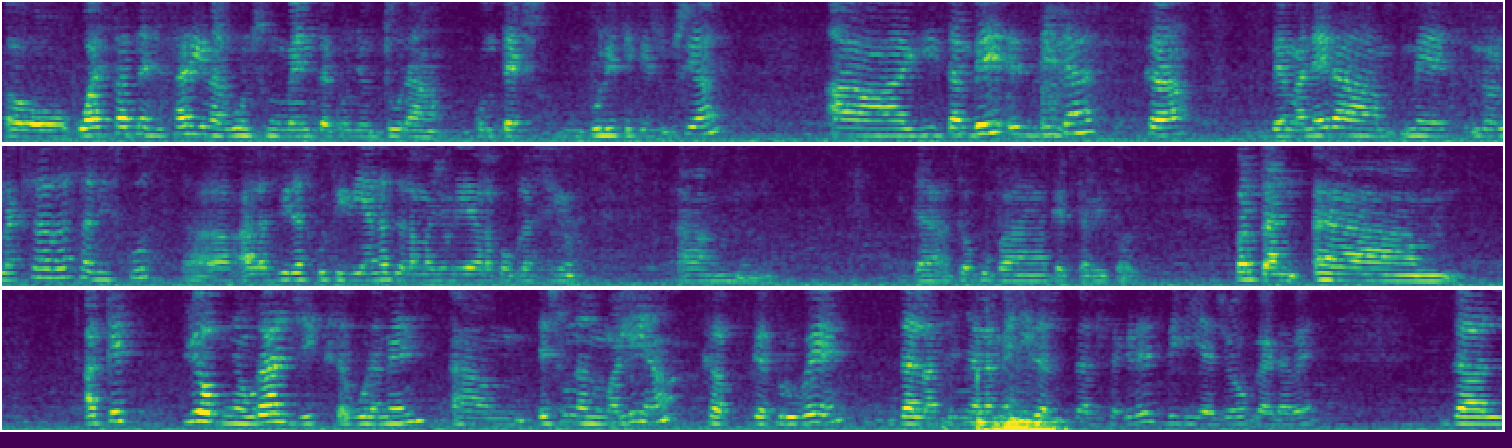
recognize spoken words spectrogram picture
o, o ha estat necessari en alguns moments de conjuntura, context polític i social, eh, i també és veritat que de manera més relaxada s'ha viscut eh, a les vides quotidianes de la majoria de la població eh, que, que ocupa aquest territori. Per tant, eh, aquest lloc neuràlgic segurament eh, és una anomalia que, que prové de l'assenyalament i del, del segrest, diria jo, gairebé, del,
